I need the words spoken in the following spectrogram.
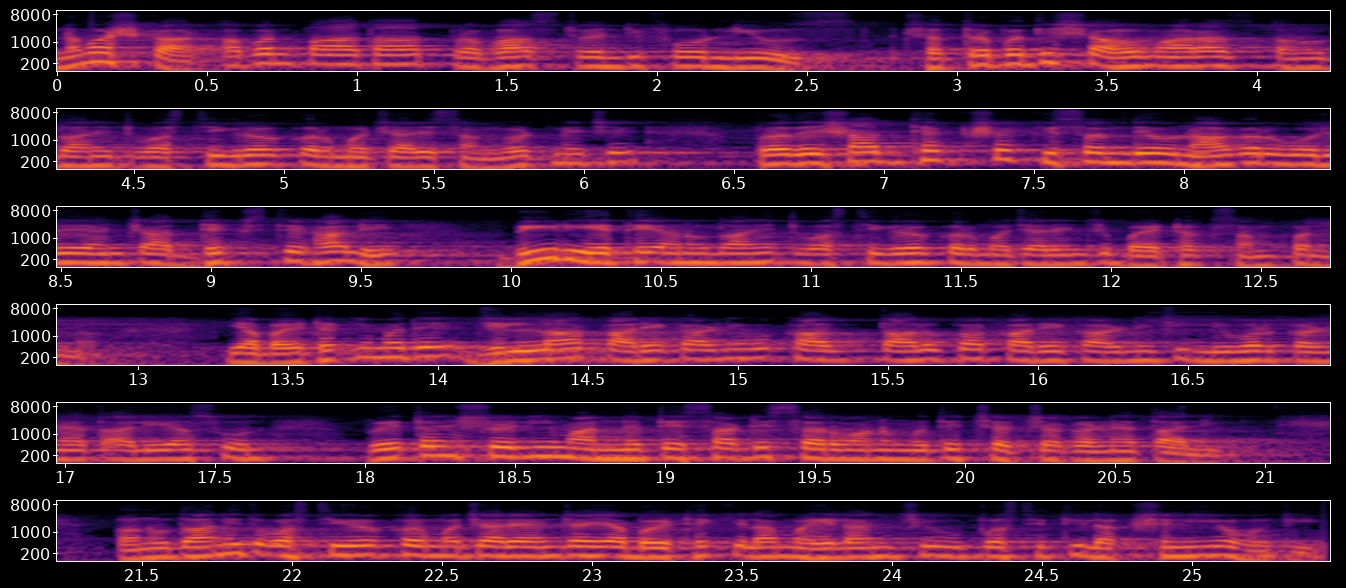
नमस्कार आपण पाहत आहात Prabhas twenty four news. Chhatrapati Shahu Maharaj अनुदानित वसतिगृह कर्मचारी संघटनेचे प्रदेशाध्यक्ष किसनदेव नागरगोजे यांच्या अध्यक्षतेखाली बीड येथे अनुदानित वसतिगृह कर्मचाऱ्यांची बैठक संपन्न. या बैठकीमध्ये जिल्हा कार्यकारिणी व का तालुका कार्यकारिणीची निवड करण्यात आली असून वेतनश्रेणी मान्यतेसाठी सर्वानुमते चर्चा करण्यात आली. अनुदानित वसतिगृह कर्मचाऱ्यांच्या या बैठकीला महिलांची उपस्थिती लक्षणीय होती.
